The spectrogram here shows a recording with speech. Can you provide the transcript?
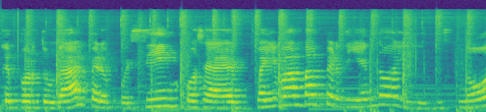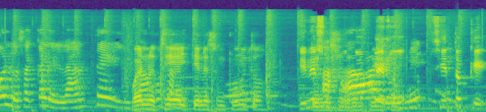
de Portugal, pero pues sí, o sea, ahí van, van perdiendo y pues, no, lo saca adelante y Bueno, sí, ahí tienes un punto. Tienes un un punto, pero siento que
